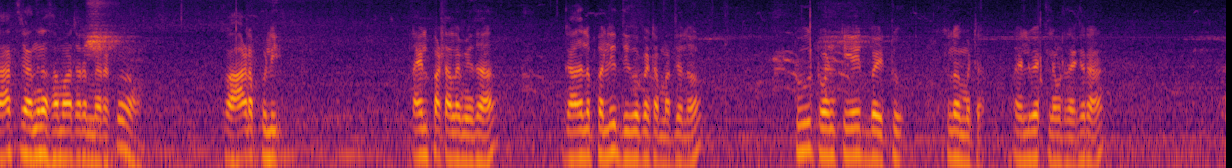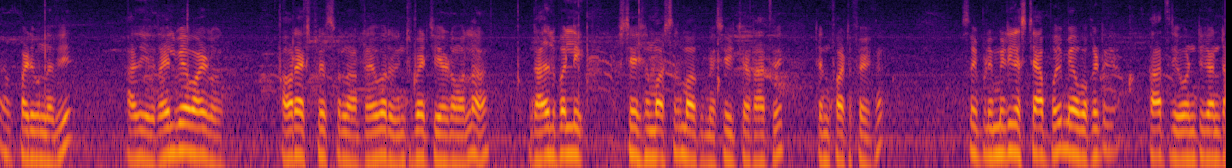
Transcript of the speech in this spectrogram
రాత్రి అందిన సమాచారం మేరకు ఒక ఆడపులి రైలు పట్టాల మీద గాదలపల్లి దిగుపేట మధ్యలో two twenty eight by two kilometre railway kilometre దగ్గర పడి ఉన్నది. అది రైల్వే వాళ్ళు పవర్ ఎక్స్ప్రెస్ వల్ల డ్రైవర్ ఇంటిమేట్ చేయడం వల్ల గాజులపల్లి స్టేషన్ మాస్టర్ మాకు మెసేజ్ ఇచ్చారు రాత్రి టెన్ ఫార్టీ ఫైవ్కి. సో ఇప్పుడు ఇమీడియట్గా స్టాప్ పోయి మేము ఒకటి రాత్రి ఒంటి గంట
